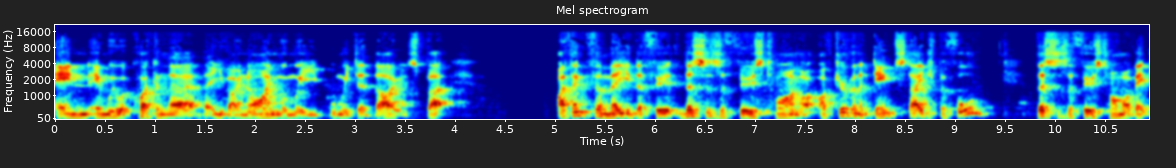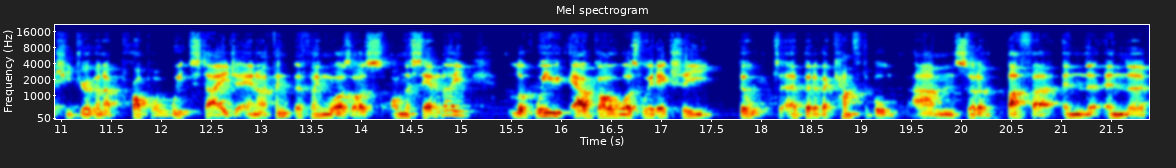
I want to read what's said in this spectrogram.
and and we were quick in the the Evo nine when we when we did those. But I think for me, the first, this is the first time I, I've driven a damp stage before. This is the first time I've actually driven a proper wet stage, and I think the thing was I was on the Saturday. Look, we our goal was we'd actually built a bit of a comfortable um, sort of buffer in the in the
